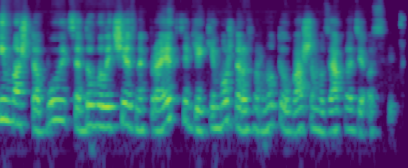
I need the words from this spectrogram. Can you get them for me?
і масштабується до величезних проєктів, які можна розгорнути у вашому закладі освіти.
